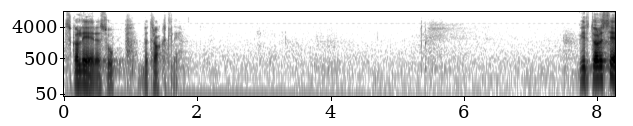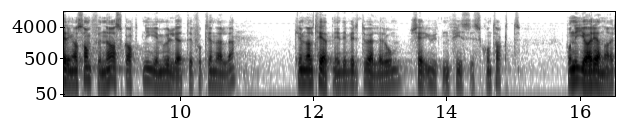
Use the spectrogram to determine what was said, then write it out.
skaleres opp betraktelig. Virtualisering av samfunnet har skapt nye muligheter for kriminelle. Kriminaliteten i de virtuelle rom skjer uten fysisk kontakt, på nye arenaer,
